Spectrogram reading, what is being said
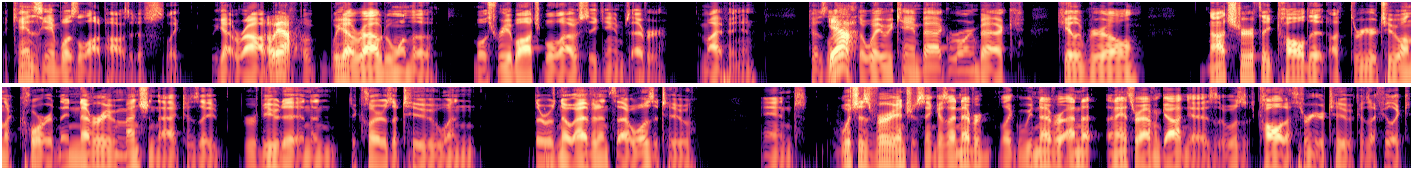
the Kansas game was a lot of positives. Like we got robbed. Oh, yeah. of- we got robbed in one of the most rewatchable Iowa State games ever, in my opinion. Because Yeah. the way we came back, roaring back, Caleb Grill. Not sure if they called it a three or two on the court. They never even mentioned that because they reviewed it and then declared it as a two when there was no evidence that it was a two and which is very interesting because I never like we never an, an answer I haven't gotten yet is it was called a three or two because I feel like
